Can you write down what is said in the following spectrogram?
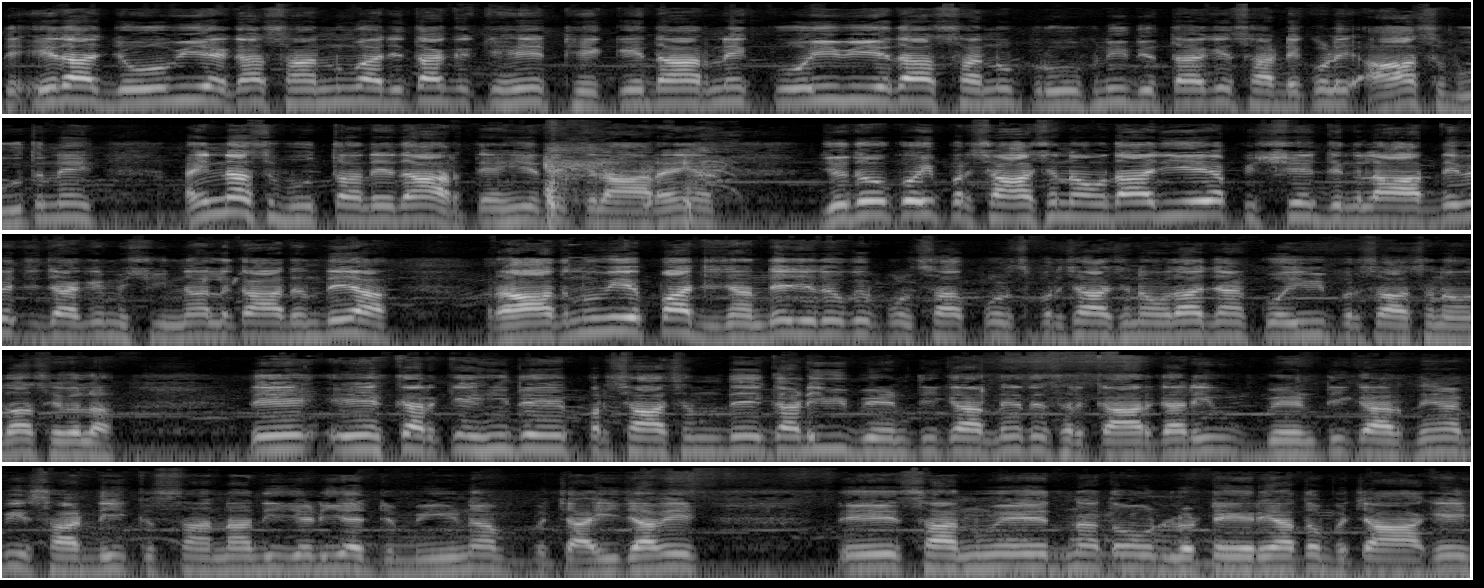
ਤੇ ਇਹਦਾ ਜੋ ਵੀ ਹੈਗਾ ਸਾਨੂੰ ਅੱਜ ਤੱਕ ਕਿਸੇ ਠੇਕੇਦਾਰ ਨੇ ਕੋਈ ਵੀ ਇਹਦਾ ਸਾਨੂੰ ਪ੍ਰੂਫ ਨਹੀਂ ਦਿੱਤਾ ਕਿ ਸਾਡੇ ਕੋਲੇ ਆਹ ਸਬੂਤ ਨੇ, ਇਹਨਾਂ ਸਬੂਤਾਂ ਦੇ ਆਧਾਰ ਤੇ ਅਸੀਂ ਇਹਦੇ ਚਲਾ ਰਹੇ ਹਾਂ। ਜਦੋਂ ਕੋਈ ਪ੍ਰਸ਼ਾਸਨ ਆਉਂਦਾ ਜੀ, ਇਹ ਪਿੱਛੇ ਜੰਗਲਾਤ ਦੇ ਵਿੱਚ ਜਾ ਕੇ ਮਸ਼ੀਨਾਂ ਲਗਾ ਦਿੰਦੇ ਆ, ਰਾਤ ਨੂੰ ਵੀ ਇਹ ਭੱਜ ਜਾਂਦੇ ਜਦੋਂ ਕੋਈ ਪੁਲਿਸ ਪੁਲਿਸ ਪ੍ਰਸ਼ਾਸਨ ਆਉਂਦਾ ਜਾਂ ਕੋਈ ਵੀ ਪ੍ਰਸ਼ਾਸਨ ਆਉਂਦਾ ਸਿਵਲ ਤੇ ਇਸ ਕਰਕੇ ਅਸੀਂ ਤੇ ਪ੍ਰਸ਼ਾਸਨ ਦੇ ਗਾੜੀ ਵੀ ਬੇਨਤੀ ਕਰਦੇ ਹਾਂ ਤੇ ਸਰਕਾਰ ਗਾੜੀ ਵੀ ਬੇਨਤੀ ਕਰਦੇ ਹਾਂ ਵੀ ਸਾਡੀ ਕਿਸਾਨਾਂ ਦੀ ਜਿਹੜੀ ਆ ਜ਼ਮੀਨ ਆ ਬਚਾਈ ਜਾਵੇ ਤੇ ਸਾਨੂੰ ਇਹਨਾਂ ਤੋਂ ਲੁਟੇਰਿਆਂ ਤੋਂ ਬਚਾ ਕੇ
